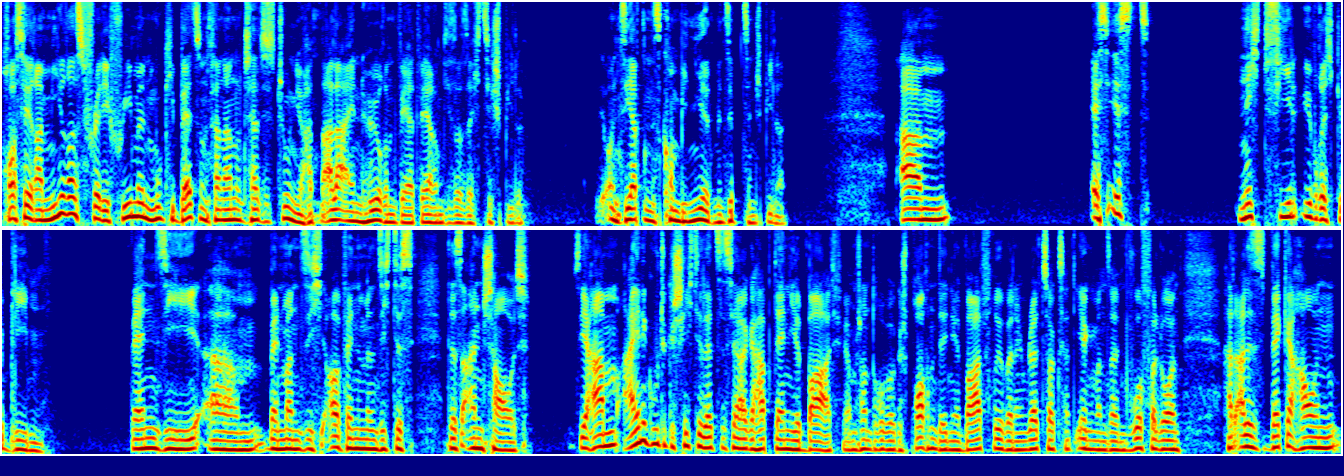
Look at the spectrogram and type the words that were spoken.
José Ramirez, Freddie Freeman, Mookie Betts und Fernando Tatis Jr. hatten alle einen höheren Wert während dieser 60 Spiele. Und sie hatten es kombiniert mit 17 Spielern. Ähm, es ist nicht viel übrig geblieben wenn sie, ähm, wenn man sich, wenn man sich das, das anschaut. Sie haben eine gute Geschichte letztes Jahr gehabt, Daniel Barth. Wir haben schon darüber gesprochen. Daniel Barth früher bei den Red Sox hat irgendwann seinen Wurf verloren, hat alles weggehauen,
